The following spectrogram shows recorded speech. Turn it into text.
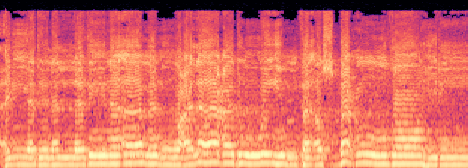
فأيدنا الذين آمنوا على عدوهم فأصبحوا ظاهرين.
